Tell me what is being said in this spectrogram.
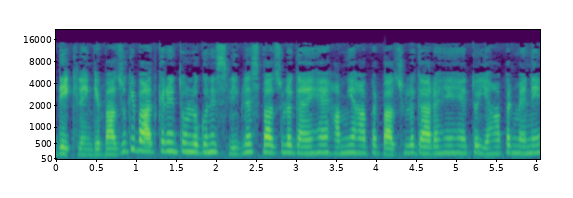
देख लेंगे। बाजू की बात करें तो उन लोगों ने स्लीवलेस बाजू लगाए हैं। हम यहाँ पर बाजू लगा रहे हैं तो यहाँ पर मैंने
